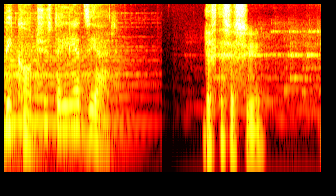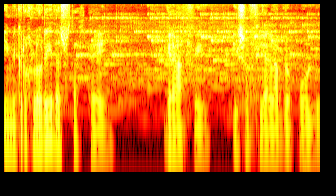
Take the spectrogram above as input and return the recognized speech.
beconscious.gr Δεν φταίς εσύ, η μικροχλωρίδα σου θα φταίει, γράφει η Σοφία Λαμπροπούλου.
